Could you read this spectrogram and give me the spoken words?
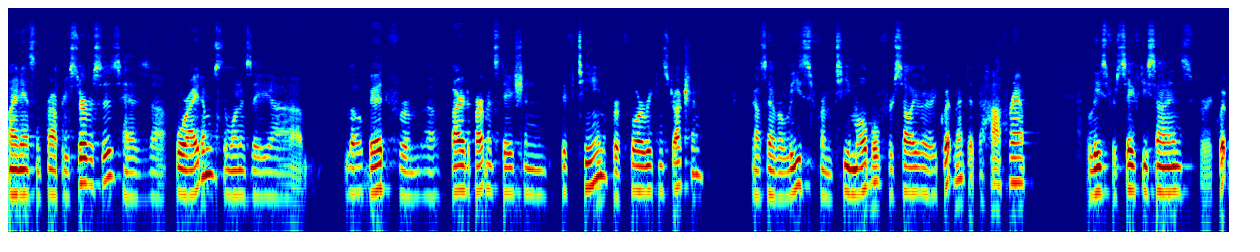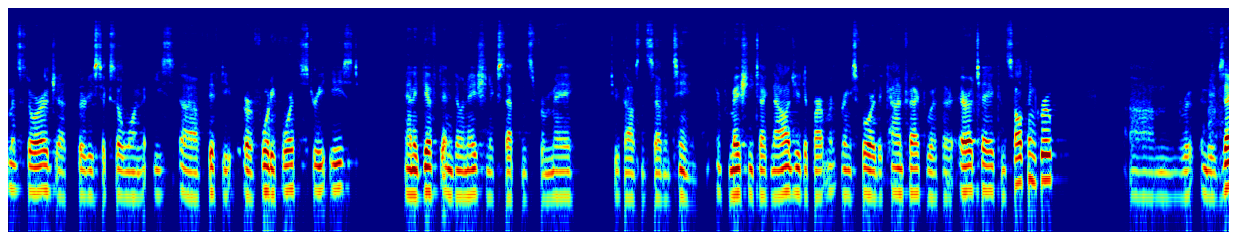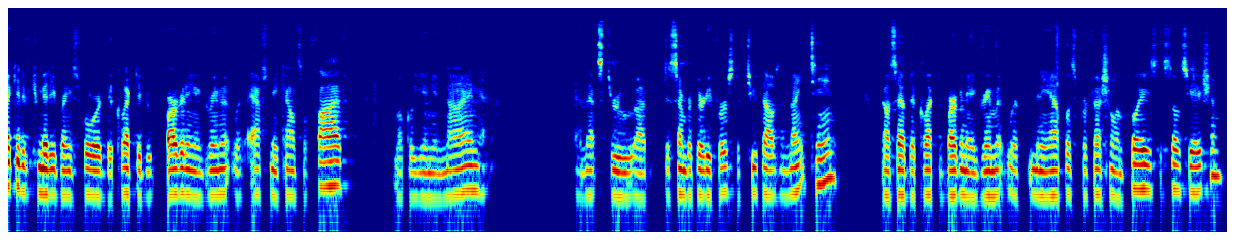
Finance and Property Services has uh, four items. The one is a uh, low bid from uh, Fire Department Station 15 for floor reconstruction. We also have a lease from T-Mobile for cellular equipment at the Hoff Ramp, a lease for safety signs for equipment storage at 3601 East, uh, 50, or 44th Street East, and a gift and donation acceptance for May 2017. Information Technology Department brings forward the contract with the Arete Consulting Group. Um, And the Executive Committee brings forward the collective bargaining agreement with AFSCME Council 5, Local Union 9, and that's through uh, December 31st of 2019. We also have the collective bargaining agreement with Minneapolis Professional Employees Association.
